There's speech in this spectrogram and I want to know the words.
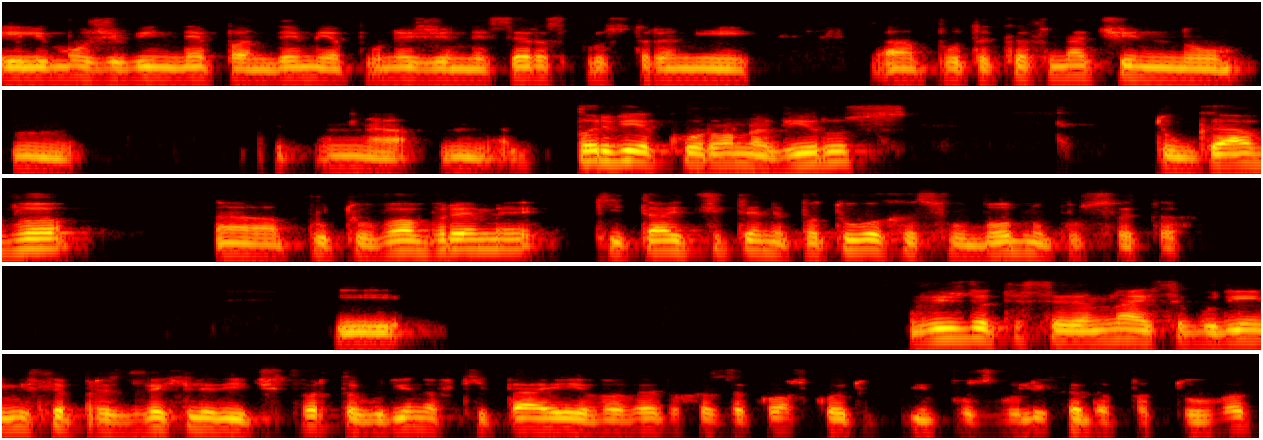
или може би не пандемия, понеже не се разпространи а, по такъв начин, но първия коронавирус, тогава, а, по това време, китайците не пътуваха свободно по света. И Виждате 17 години, мисля през 2004 година в Китай въведоха закон, с който им позволиха да пътуват,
